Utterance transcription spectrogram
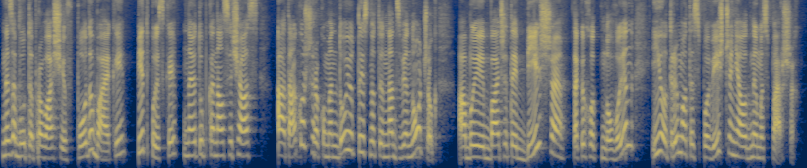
Не забудьте про ваші вподобайки, підписки на YouTube канал Сейчас. А також рекомендую тиснути на дзвіночок, аби бачити більше таких от новин і отримати сповіщення одним із перших.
